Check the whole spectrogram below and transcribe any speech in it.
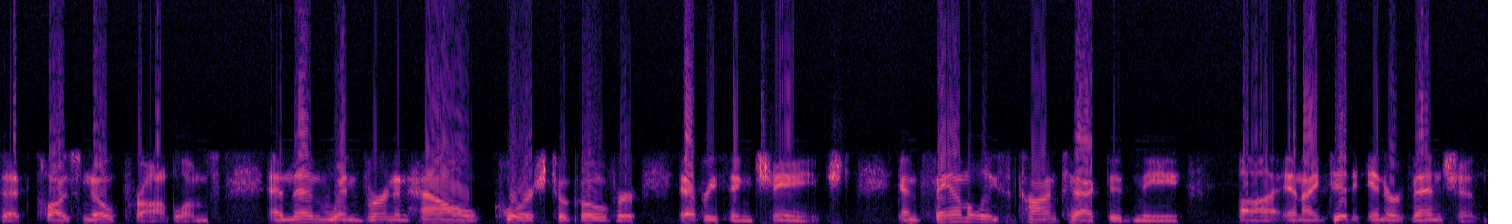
that caused no problems. And then when Vernon Howell, Koresh took over, everything changed. And families contacted me uh, and I did interventions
